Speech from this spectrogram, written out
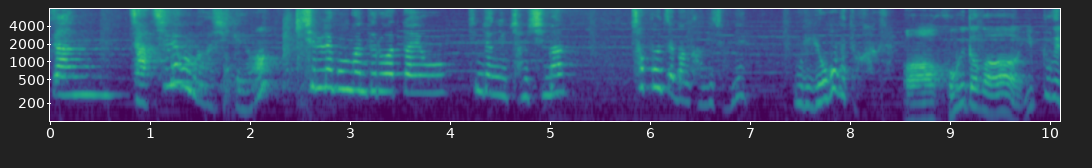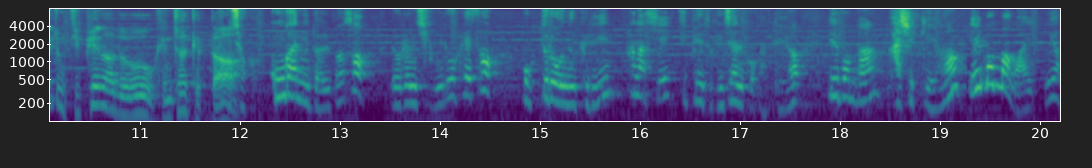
짠! 자, 실내 공간 가실게요. 실내 공간 들어왔다요. 팀장님, 잠시만. 첫 번째 방 가기 전에 우리 요거부터 가자. 와, 거기다가 이쁘게 좀 디피해놔도 괜찮겠다. 그렇죠. 공간이 넓어서 이런 식으로 해서 복 들어오는 그림 하나씩 디피해도 괜찮을 것 같아요. 1번 방 가실게요. 1번 방 와 있고요.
